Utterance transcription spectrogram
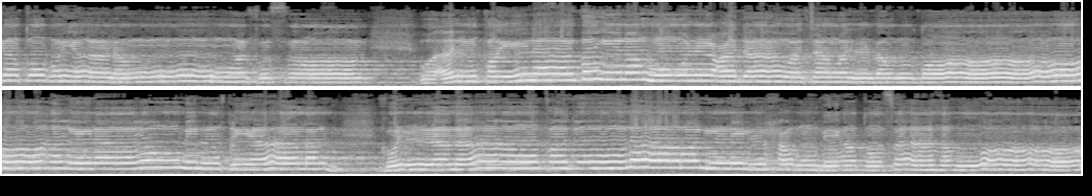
ربك طغيانا وكفرا وألقينا بينهم العداوة والبغضاء إلى يوم القيامة كلما أوقدوا نارا للحرب أطفاها الله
